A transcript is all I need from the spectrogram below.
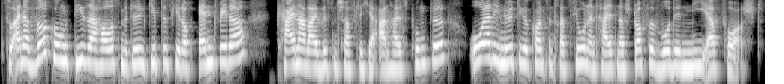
Zu einer Wirkung dieser Hausmittel gibt es jedoch entweder keinerlei wissenschaftliche Anhaltspunkte oder die nötige Konzentration enthaltener Stoffe wurde nie erforscht.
